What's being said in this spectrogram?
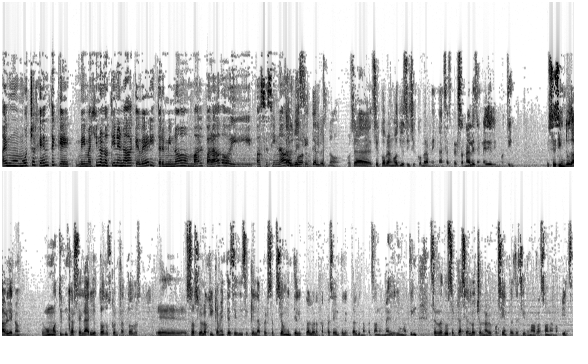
hay mucha gente que me imagino no tiene nada que ver y terminó mal parado y asesinado. Tal vez sí, tal vez no. O sea, se cobran odios y se cobran venganzas personales en medio de un motín. Eso es indudable, ¿no? En un motín carcelario, todos contra todos. Eh, sociológicamente se dice que la percepción intelectual o la capacidad intelectual de una persona en medio de un motín se reduce casi al 8 o 9%, es decir, no razona, no piensa.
